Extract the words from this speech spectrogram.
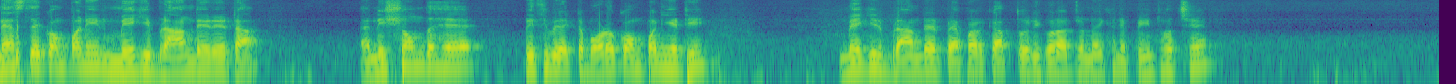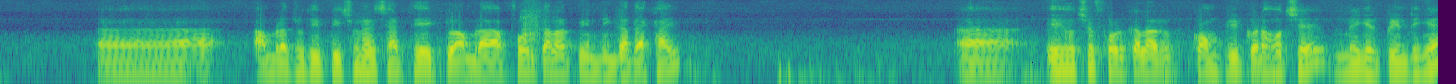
নেসলে কোম্পানির মেগি ব্র্যান্ডের এটা। নিঃসন্দেহে পৃথিবীর একটা বড় কোম্পানি এটি। মেগির ব্র্যান্ডের পেপার কাপ তৈরি করার জন্য এখানে প্রিন্ট হচ্ছে। আমরা যদি পিছনের সাইড থেকে একটু আমরা ফোর কালার প্রিন্টিংটা দেখাই। এই হচ্ছে ফোর কালার কমপ্লিট করা হচ্ছে মেগের প্রিন্টিংয়ে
